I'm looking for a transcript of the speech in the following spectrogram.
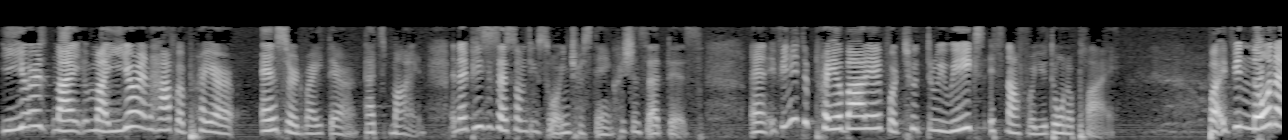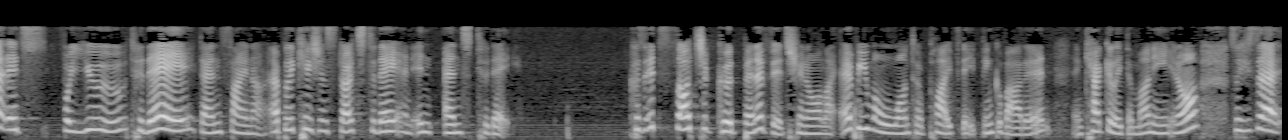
Years, my, my year and a half of prayer answered right there. That's mine. And then PC said something so interesting. Christian said this. And if you need to pray about it for two, three weeks, it's not for you. Don't apply. But if you know that it's for you today, then sign up. Application starts today and ends today. Because it's such a good benefit, you know, like everyone will want to apply if they think about it and calculate the money, you know. So he said,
